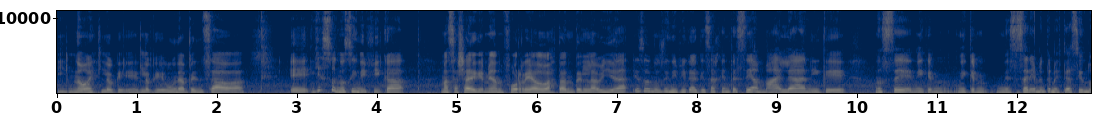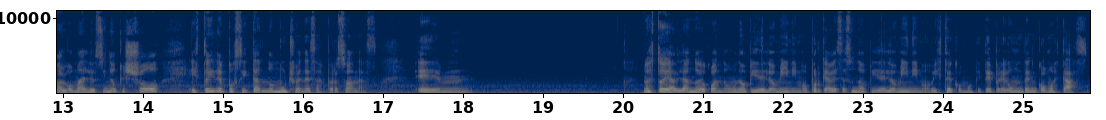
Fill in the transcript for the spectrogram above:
y no es lo que, lo que una pensaba. Eh, y eso no significa, más allá de que me han forreado bastante en la vida, eso no significa que esa gente sea mala, ni que, no sé, ni que, ni que necesariamente me esté haciendo algo malo, sino que yo estoy depositando mucho en esas personas. Eh, no estoy hablando de cuando uno pide lo mínimo, porque a veces uno pide lo mínimo, ¿viste? Como que te pregunten cómo estás.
